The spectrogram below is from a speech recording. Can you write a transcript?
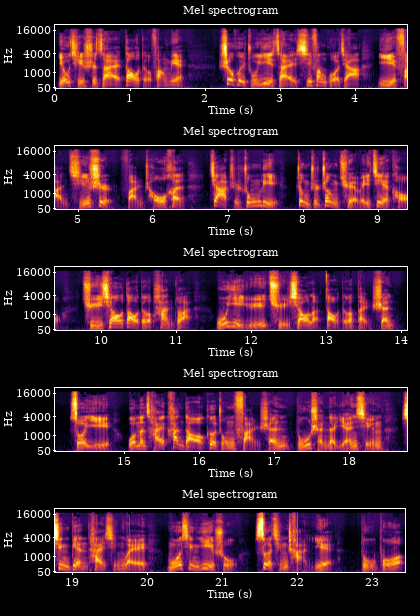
尤其是在道德方面，社会主义在西方国家以反歧视、反仇恨、价值中立、政治正确为借口，取消道德判断，无异于取消了道德本身。所以，我们才看到各种反神、毒神的言行、性变态行为、魔性艺术、色情产业、赌博、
